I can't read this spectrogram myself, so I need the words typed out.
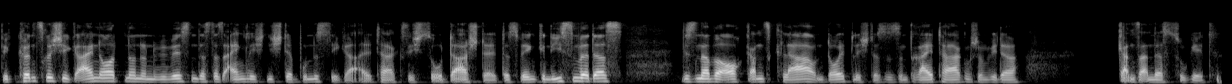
wir können es richtig einordnen und wir wissen, dass das eigentlich nicht der Bundesliga-Alltag sich so darstellt. Deswegen genießen wir das, wissen aber auch ganz klar und deutlich, dass es in drei Tagen schon wieder ganz anders zugeht.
